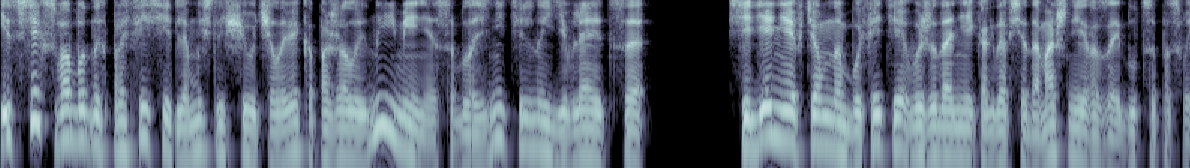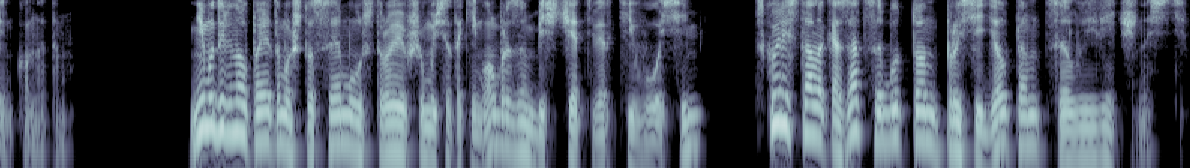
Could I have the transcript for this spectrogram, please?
Из всех свободных профессий для мыслящего человека, пожалуй, наименее соблазнительной является сидение в темном буфете в ожидании, когда все домашние разойдутся по своим комнатам. Не мудрено поэтому, что Сэму, устроившемуся таким образом без четверти восемь, вскоре стало казаться, будто он просидел там целую вечность.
